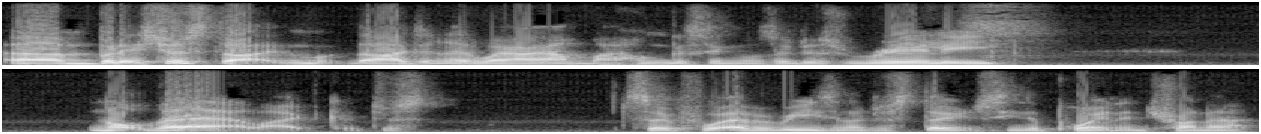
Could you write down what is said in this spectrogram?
Um, but it's just that I don't know where I am. My hunger signals are just really not there. Like just so for whatever reason, I just don't see the point in trying to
